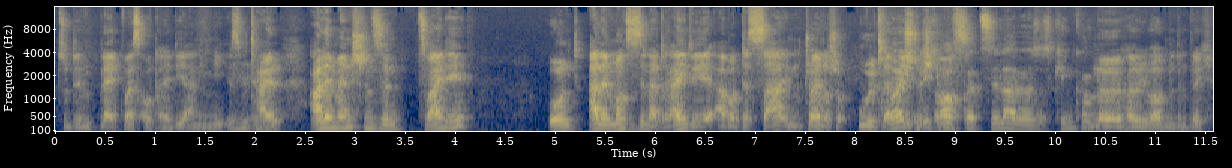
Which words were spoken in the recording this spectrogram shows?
zu dem Black Wise Out 3D Anime. Ist ein Mhm, Teil. Alle Menschen sind 2D und alle Monster sind halt 3D, aber das sah im Trailer schon ultra du episch dich auf aus. Godzilla vs. King Kong? Nö, habe ich überhaupt nicht im Blick.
